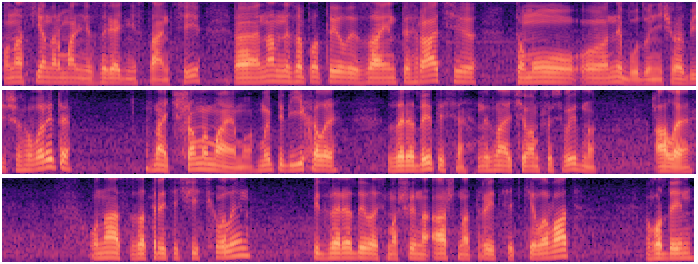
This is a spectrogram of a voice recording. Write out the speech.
у нас є нормальні зарядні станції. Нам не заплатили за інтеграцію, тому не буду нічого більше говорити. Значить, що ми маємо? Ми під'їхали зарядитися. Не знаю, чи вам щось видно, але у нас за 36 хвилин підзарядилась машина аж на 30 кВт годин,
